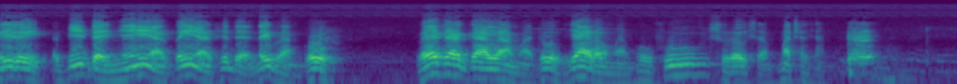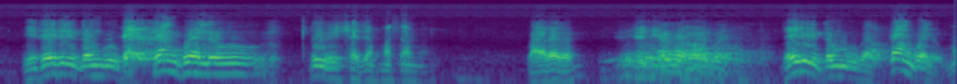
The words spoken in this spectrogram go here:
မိရိအပြီးတိုင်ငြိမ်းရသိမ်းရဖြစ်တဲ့နိဗ္ဗာန်ကိုဘယ်ကကာလမှာတို့ရတော့မှာမဟုတ်ဘူးဆိုတော့ဆာမှတ်ထားကြဒီဒိဋ္ဌိသုံးခုကကံွယ်လို့သိပြီချက်ချက်မှတ်စမ်းပါ ပါရဲဒိဋ္ဌိသုံးခုကကန့်ွက်လို့မ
